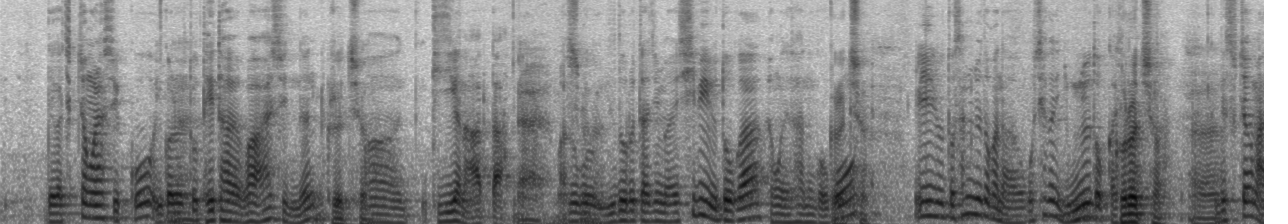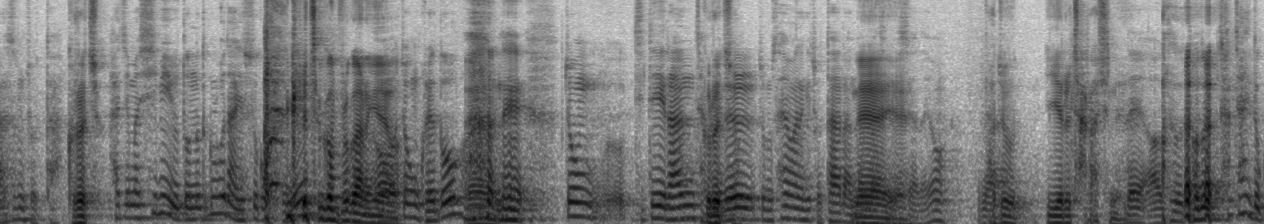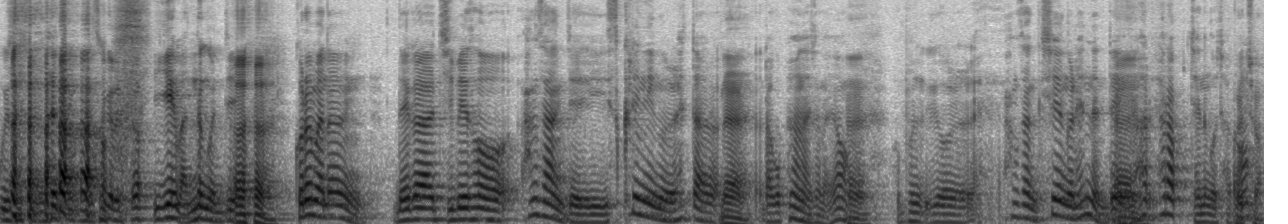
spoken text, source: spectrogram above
내가 측정을 할 수 있고 이거를 네. 또 데이터화 할 수 있는 그렇죠. 어, 기기가 나왔다. 네, 그리고 맞습니다. 유도로 따지면 12유도가 병원에서 하는 거고 그렇죠. 1유도, 3유도가 나오고 최근에 6유도까지. 그렇죠. 근데 숫자가 많았으면 좋다. 그렇죠. 하지만 12유도는 끌고 다닐 수가 없으니 그렇죠. 그건 불가능해요. 어, 조금 그래도 네. 좀 디테일한 장비를 좀 사용하는 게 좋다라는 그렇죠. 네, 말씀이시잖아요. 네. 아주 이해를 잘 하시네요. 네, 아, 그 저도 찬찬히 듣고 있었습니다. 그래서 그렇죠. 이게 맞는 건지. 그러면은 내가 집에서 항상 이제 이 스크리닝을 했다라고 네. 표현하잖아요. 네. 이걸 항상 시행을 했는데 네. 혈- 혈압 재는 것처럼 그렇죠.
